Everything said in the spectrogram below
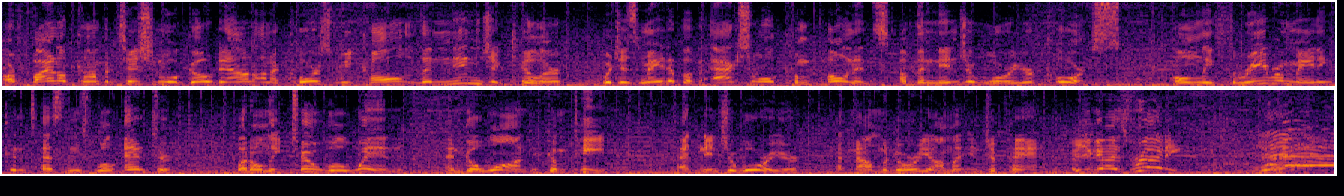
our final competition will go down on a course we call the Ninja Killer, which is made up of actual components of the Ninja Warrior course. Only three remaining contestants will enter, but only two will win and go on to compete at Ninja Warrior at Mount Midoriyama in Japan. Are you guys ready? Yeah!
